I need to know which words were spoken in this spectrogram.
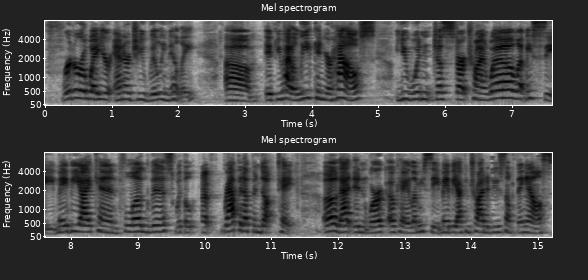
fritter away your energy willy nilly. Um, if you had a leak in your house, you wouldn't just start trying, well, let me see. Maybe I can plug this with a, uh, wrap it up in duct tape. Oh, that didn't work. Okay, let me see. Maybe I can try to do something else.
